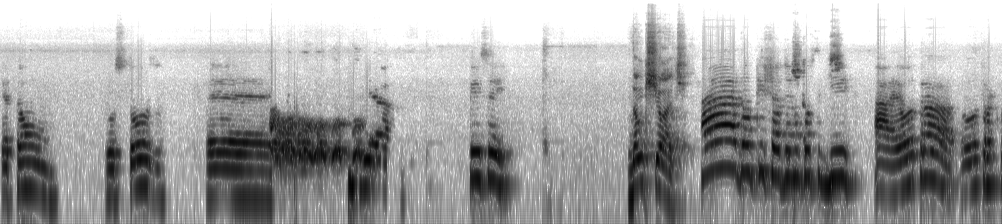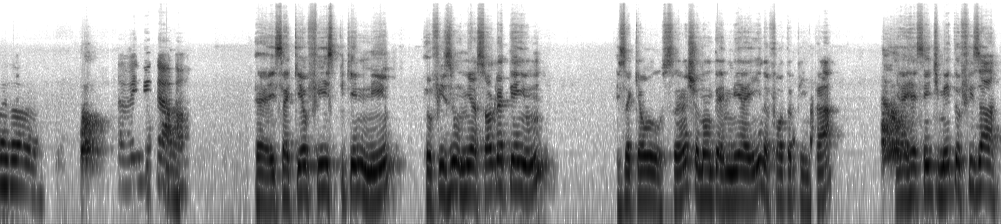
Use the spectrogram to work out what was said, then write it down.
é tão gostoso. É... Queria... Que é isso aí? Don Quixote. Ah, Don Quixote, eu não consegui. Ah, é outra, outra coisa. Tá bem legal. É, isso aqui eu fiz pequenininho. Eu fiz um, minha sogra tem um. Isso aqui é o Sancho, eu não terminei ainda, falta pintar. E aí, recentemente, eu fiz a,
